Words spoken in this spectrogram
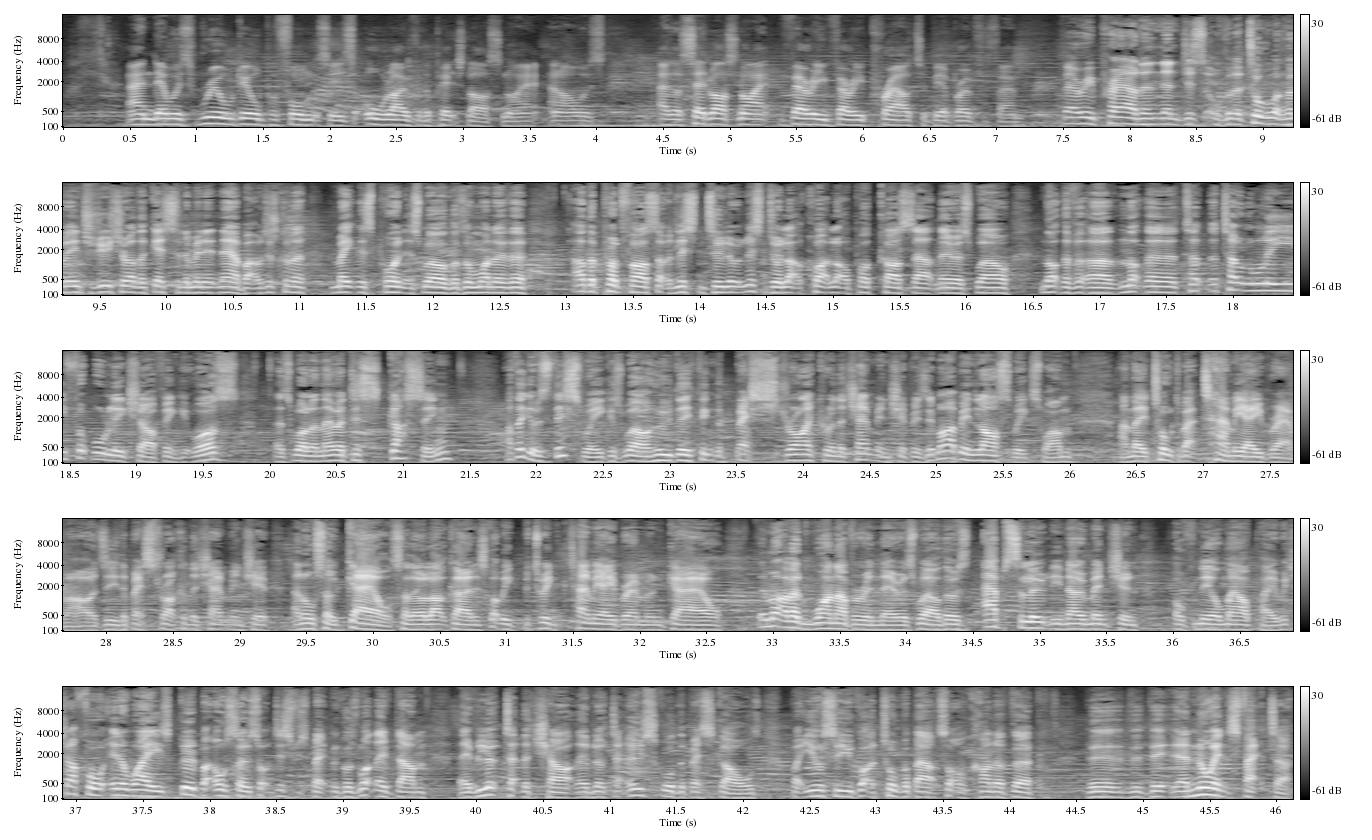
And there was real deal performances all over the pitch last night, and I was, as I said last night, very very proud to be a Brentford fan. Very proud, and then just I'm going to talk. about I'm going to introduce your other guests in a minute now, but I'm just going to make this point as well because on one of the other podcasts that I listen to, listen to a lot, quite a lot of podcasts out there as well. Not the uh, not the, the Total League Football League show, I think it was as well, and they were discussing. I think it was this week as well, who they think the best striker in the championship is. It might have been last week's one, and they talked about Tammy Abraham. Oh, is he the best striker in the championship? And also Gayle. So they were like going, it's got to be between Tammy Abraham and Gayle. They might have had one other in there as well. There was absolutely no mention of Neal Maupay, which I thought in a way is good, but also sort of disrespect because what they've done, they've looked at the chart, they've looked at who scored the best goals, but you also you've got to talk about sort of kind of the the, the, the annoyance factor.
